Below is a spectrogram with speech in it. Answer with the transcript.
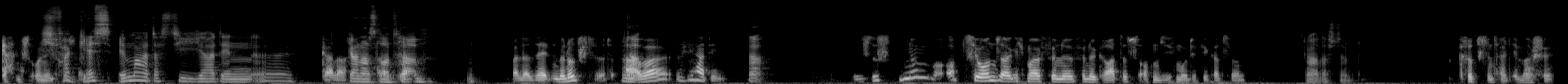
ganz Ich uninteressant. vergesse immer, dass die ja den äh, Gunner- Gunner-Slot ja, haben. Weil er selten benutzt wird. Ja. Aber sie hat ihn. Ja. Es ist eine Option, sage ich mal, für eine, für eine gratis Offensivmodifikation. ja, das stimmt. Crips sind halt immer schön.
